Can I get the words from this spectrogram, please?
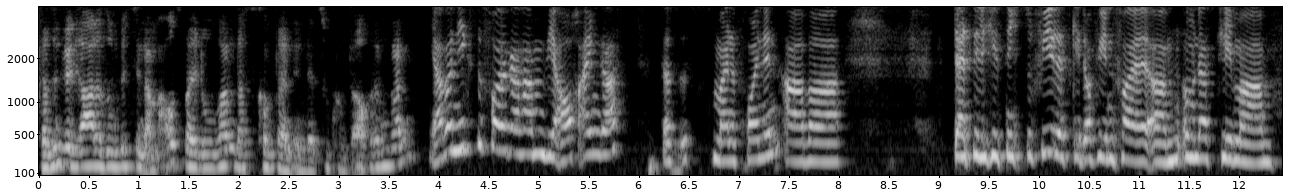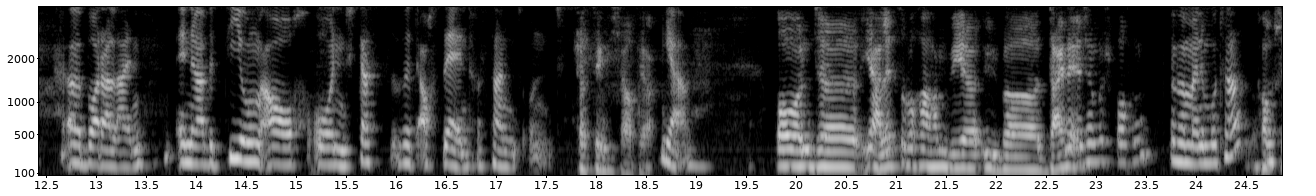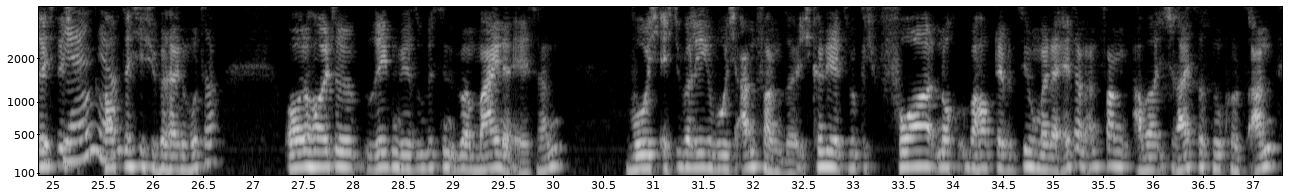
Da sind wir gerade so ein bisschen am Ausbaldowern. Das kommt dann in der Zukunft auch irgendwann. Ja, aber nächste Folge haben wir auch einen Gast. Das ist meine Freundin, aber da erzähle ich jetzt nicht zu viel. Es geht auf jeden Fall ähm, um das Thema äh, Borderline in einer Beziehung auch und das wird auch sehr interessant und Das denke ich auch, ja. ja, Und äh, ja, letzte Woche haben wir über deine Eltern gesprochen. über meine Mutter hauptsächlich, ja. hauptsächlich über deine Mutter. Und heute reden wir so ein bisschen über meine Eltern, wo ich echt überlege, wo ich anfangen soll. Ich könnte jetzt wirklich vor noch überhaupt der Beziehung meiner Eltern anfangen, aber ich reiß das nur kurz an.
